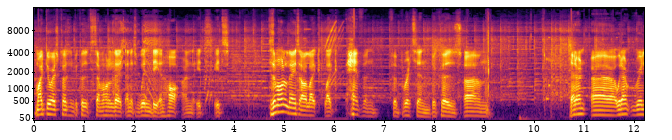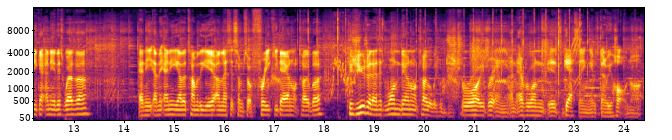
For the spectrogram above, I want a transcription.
My door is closing because it's summer holidays and it's windy and hot and it's it's. Summer holidays are like like heaven for Britain because um they don't. Uh, we don't really get any of this weather. Any any any other time of the year unless it's some sort of freaky day in October. Because usually there's this one day in October which will destroy Britain, and everyone is guessing if it's going to be hot or not.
